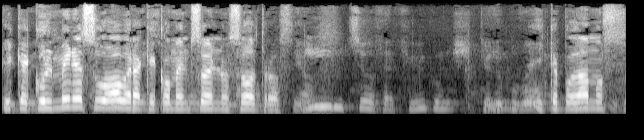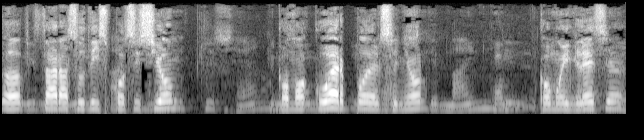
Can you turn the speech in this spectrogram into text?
y que culmine su obra que comenzó en nosotros. y que podamos estar a su disposición como cuerpo del Señor, como iglesia,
